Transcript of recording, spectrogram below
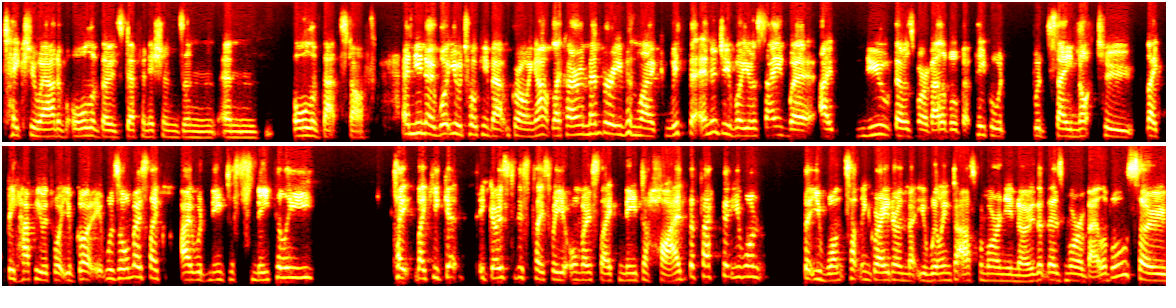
takes you out of all of those definitions and and all of that stuff and you know what you were talking about growing up like i remember even like with the energy of what you were saying where i knew there was more available but people would would say not to like be happy with what you've got it was almost like i would need to sneakily take like you get it goes to this place where you almost like need to hide the fact that you want that you want something greater and that you're willing to ask for more and you know that there's more available so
